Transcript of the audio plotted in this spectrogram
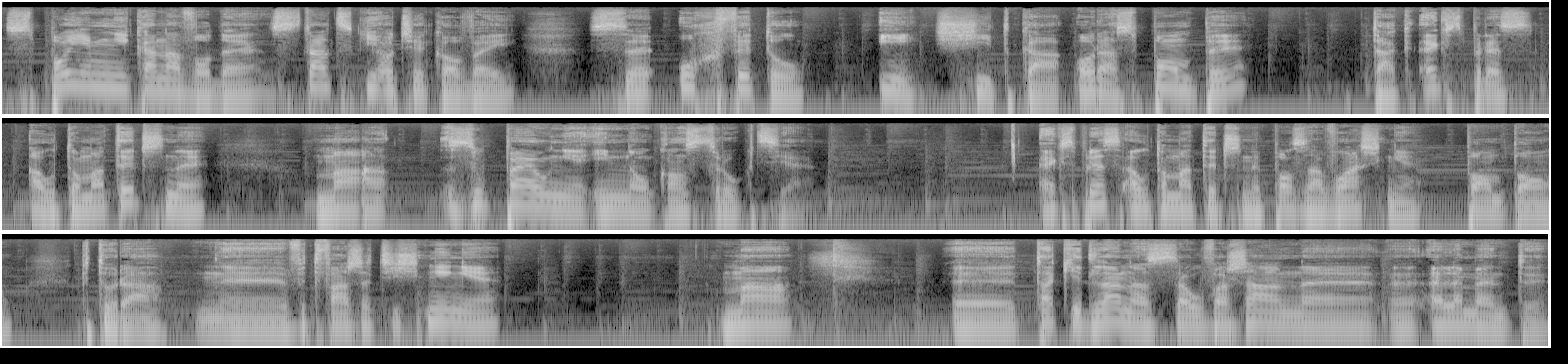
z pojemnika na wodę, stacki ociekowej, z uchwytu i sitka oraz pompy, tak ekspres automatyczny ma zupełnie inną konstrukcję. Ekspres automatyczny poza właśnie pompą, która y, wytwarza ciśnienie, ma takie dla nas zauważalne y, elementy.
